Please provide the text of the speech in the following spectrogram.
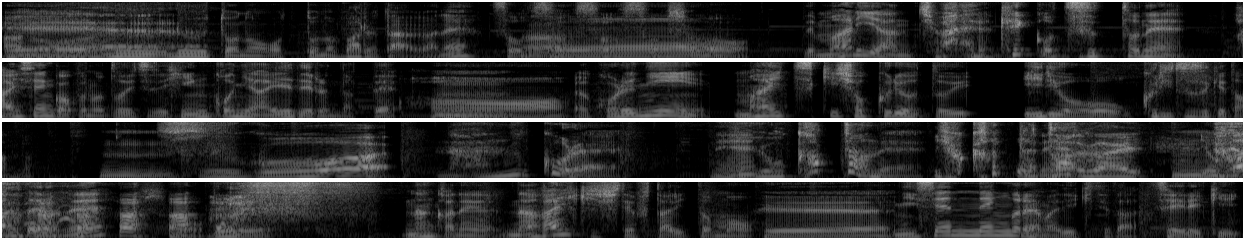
あのへー。ルルートの夫のバルターがね。そうそうそうそう。そでマリアンチはね 結構ずっとね敗戦国のドイツで貧困にあえいでるんだって。はあ。これに毎月食料と医療を送り続けたんだって。うん。すごい。何これ。ね。よかったね。およかったね。互い。うん。よかったよね。でなんかね長生きして2人とも。へえ。2000年ぐらいまで生きてた西暦。へ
